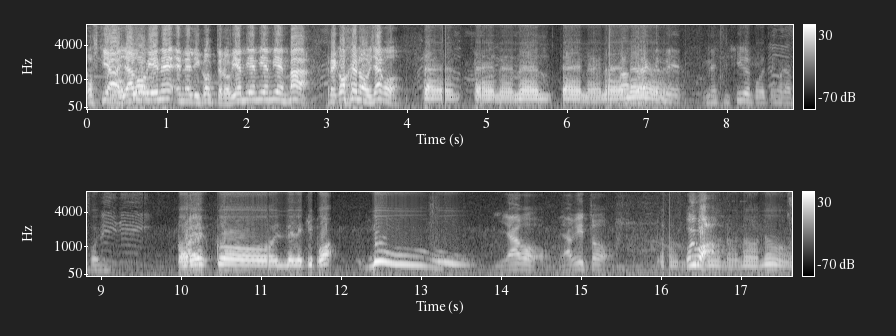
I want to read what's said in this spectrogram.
Hostia, Yago viene en helicóptero. Bien, bien, bien, bien. Va, recógenos, Yago. Va, que me, suicido porque tengo la poli. Parezco el del equipo A. Yago, Yaguito. ¡Uy, va! No, no, no, no.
